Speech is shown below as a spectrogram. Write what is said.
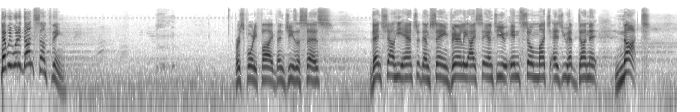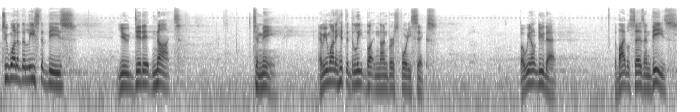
that we would have done something. Verse 45 Then Jesus says, Then shall he answer them, saying, Verily I say unto you, insomuch as you have done it not to one of the least of these, you did it not to me. And we want to hit the delete button on verse 46. But we don't do that. The Bible says, And these,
